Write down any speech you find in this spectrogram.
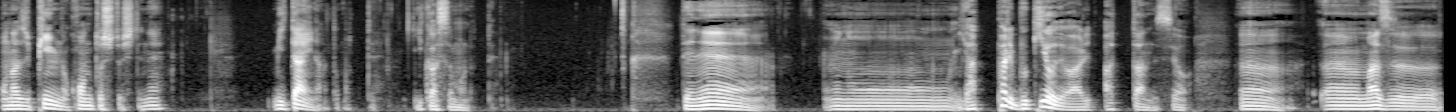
同じピンのコント師としてね、見たいなと思って行かせてもらって。でね、あのー、やっぱり不器用ではあり、あったんですよ。うん。うん、まず、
